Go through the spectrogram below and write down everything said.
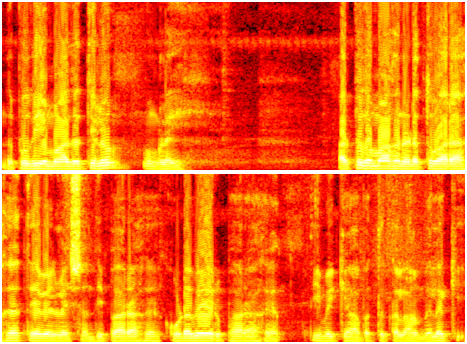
இந்த புதிய மாதத்திலும் உங்களை அற்புதமாக நடத்துவாராக தேவைகளை சந்திப்பாராக கூடவே இருப்பாராக தீமைக்கு ஆபத்துக்கெல்லாம் விலக்கி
